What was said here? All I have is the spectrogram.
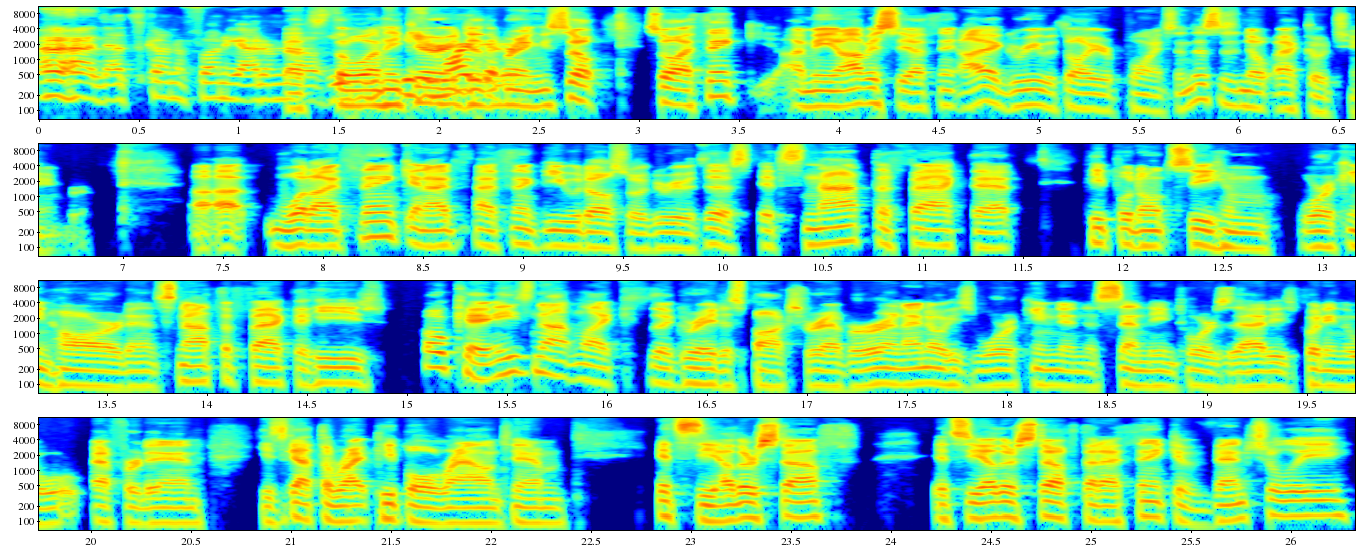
Uh, that's kind of funny. I don't know. That's the he, one he carried to the ring. So, so I think, I mean, obviously, I think I agree with all your points, and this is no echo chamber. Uh, uh, what I think, and I, I think you would also agree with this, it's not the fact that people don't see him working hard, and it's not the fact that he's okay. He's not like the greatest boxer ever, and I know he's working and ascending towards that. He's putting the effort in. He's got the right people around him. It's the other stuff. It's the other stuff that I think eventually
